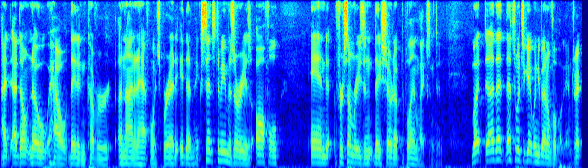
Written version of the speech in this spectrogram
I, I don't know how they didn't cover a nine and a half point spread. It doesn't make sense to me. Missouri is awful, and for some reason they showed up to play in Lexington. But uh, that, that's what you get when you bet on football games, right?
